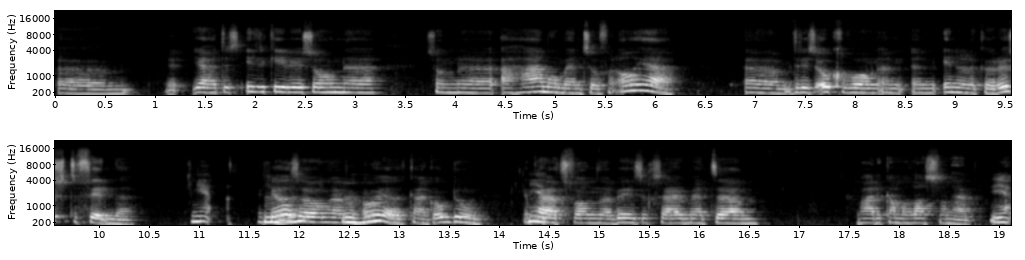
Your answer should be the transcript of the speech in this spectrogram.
ehm, ja, het is iedere keer weer zo'n zo'n aha-moment. Zo van, oh ja, Ehm, er is ook gewoon een, een innerlijke rust te vinden. Ja. Weet je wel, mhm. zo, uh, oh ja, dat kan ik ook doen. In plaats van uh, bezig zijn met um, waar ik allemaal last van heb. Ja,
